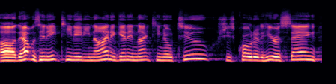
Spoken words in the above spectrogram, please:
Uh, that was in 1889. Again in 1902, she's quoted here as saying,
